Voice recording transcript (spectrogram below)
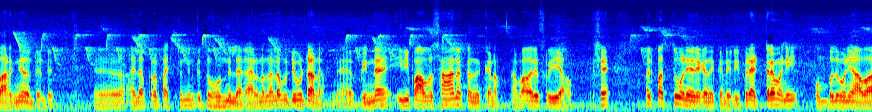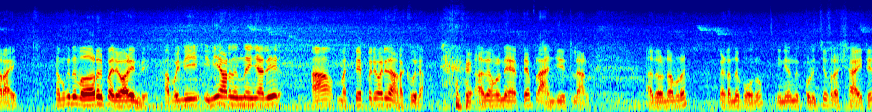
പറഞ്ഞു തന്നിട്ടുണ്ട്. അതിലപ്പുറം പറ്റുമെന്ന് എനിക്ക് തോന്നുന്നില്ല. കാരണം നല്ല ബുദ്ധിമുട്ടാണ്. പിന്നെ ഇനിയിപ്പോൾ അവസാനമൊക്കെ നിൽക്കണം. അപ്പോൾ അവർ ഫ്രീ ആവും. പക്ഷേ ഒരു പത്ത് മണി വരെയൊക്കെ നിൽക്കേണ്ടി വരും. ഇപ്പോൾ ഒരു എട്ടര മണി ഒമ്പത് മണി ആവാറായി. നമുക്കിന്ന് വേറൊരു പരിപാടി ഉണ്ട് അപ്പോൾ ഇനി ഇനി അവിടെ നിന്ന് കഴിഞ്ഞാൽ ആ മറ്റേ പരിപാടി നടക്കില്ല അത് നമ്മൾ നേരത്തെ പ്ലാൻ ചെയ്തിട്ടുള്ളതാണ്. അതുകൊണ്ട് നമ്മൾ പെട്ടെന്ന് പോന്നു. ഇനി ഒന്ന് കുളിച്ച് ഫ്രഷ് ആയിട്ട്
